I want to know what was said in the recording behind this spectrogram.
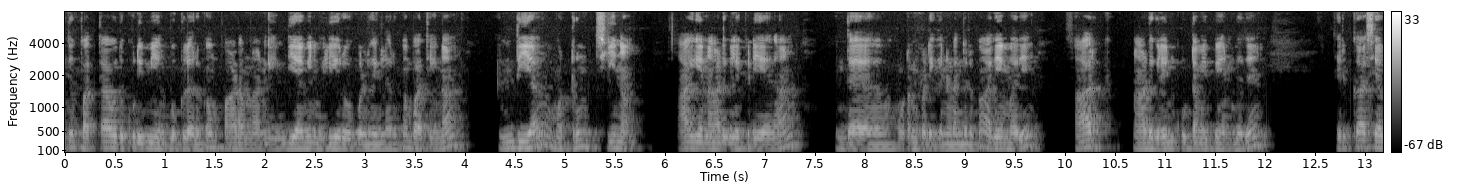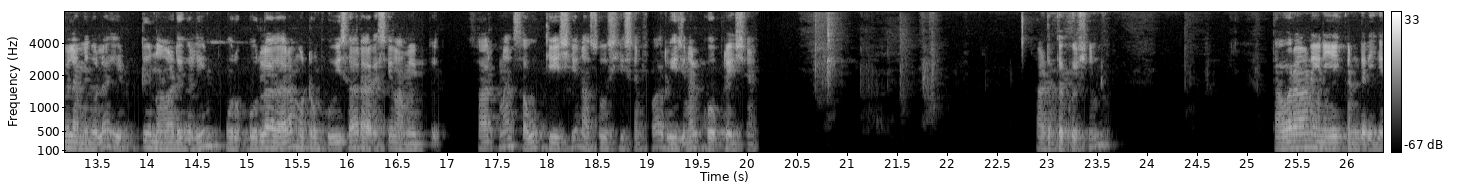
இது பத்தாவது குடிமியல் புக்கில் இருக்கும். பாடம் நான்கு இந்தியாவின் வெளியுறவு கொள்கையில் இருக்கும். பார்த்தீங்கன்னா இந்தியா மற்றும் சீனா ஆகிய நாடுகளுக்கிடையே தான் இந்த உடன்படிக்கை நடந்திருக்கும். அதே மாதிரி சார்க் நாடுகளின் கூட்டமைப்பு என்பது தெற்காசியாவில் அமைந்துள்ள எட்டு நாடுகளின் ஒரு பொருளாதார மற்றும் புவிசார் அரசியல் அமைப்பு. சார்க்னா south Asian association for regional cooperation. அடுத்த கொஷின் தவறான இணையை கண்டறிய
